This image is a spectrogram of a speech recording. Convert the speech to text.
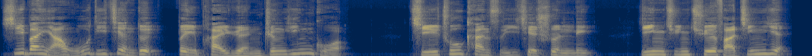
西班牙无敌舰队被派远征英国，起初看似一切顺利，英军缺乏经验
